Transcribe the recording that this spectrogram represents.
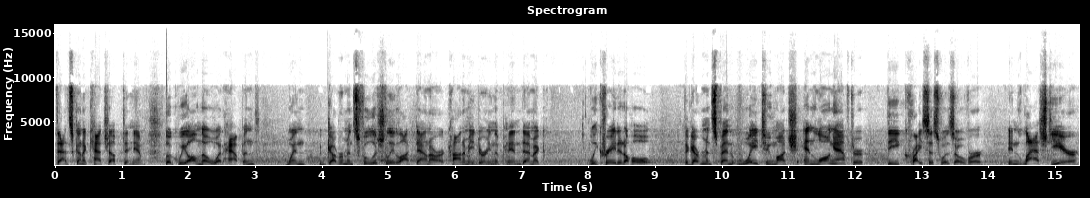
that's going to catch up to him. Look, we all know what happened when governments foolishly locked down our economy during the pandemic. We created a hole. The government spent way too much. And long after the crisis was over, in last year,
